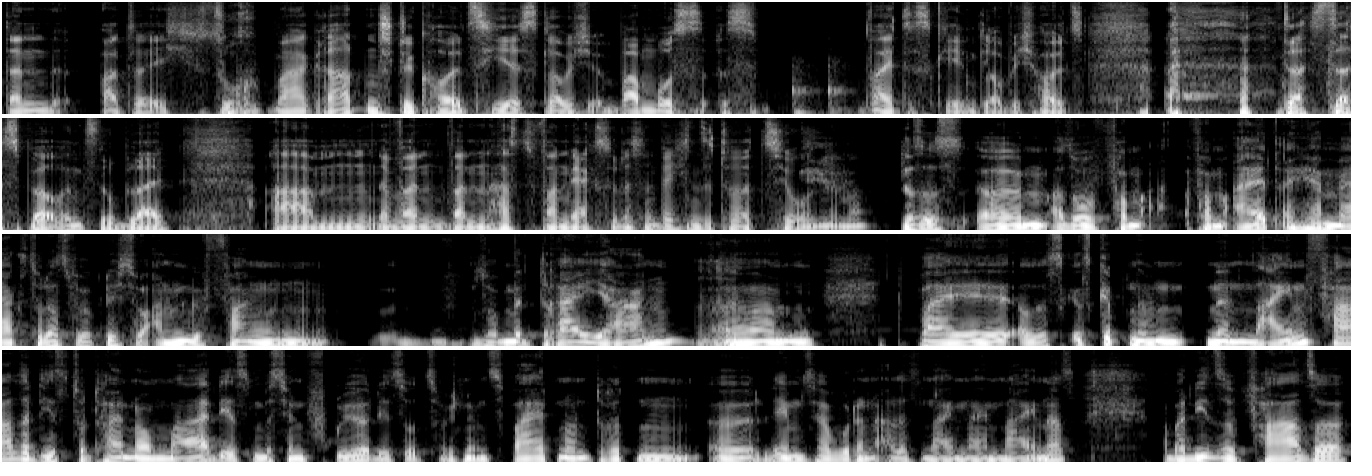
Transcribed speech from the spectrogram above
Dann, warte, ich suche mal gerade ein Stück Holz. Hier ist, glaube ich, Bambus, ist weitestgehend, glaube ich, Holz. Dass das bei uns so bleibt. Ähm, wann, wann, hast, wann merkst du das? In welchen Situationen immer? Das ist, ähm, also vom, vom Alter her merkst du das wirklich so angefangen, so mit drei Jahren. Mhm. Ähm, weil also es, es gibt eine, eine Nein-Phase, die ist total normal, die ist ein bisschen früher, die ist so zwischen dem zweiten und dritten äh, Lebensjahr, wo dann alles Nein, Nein, Nein ist. Aber diese Phase,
